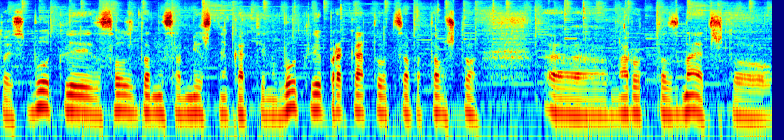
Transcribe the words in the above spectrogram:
то есть будут ли созданы совместные картины, будут ли прокатываться, потому что э, народ-то знает, что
